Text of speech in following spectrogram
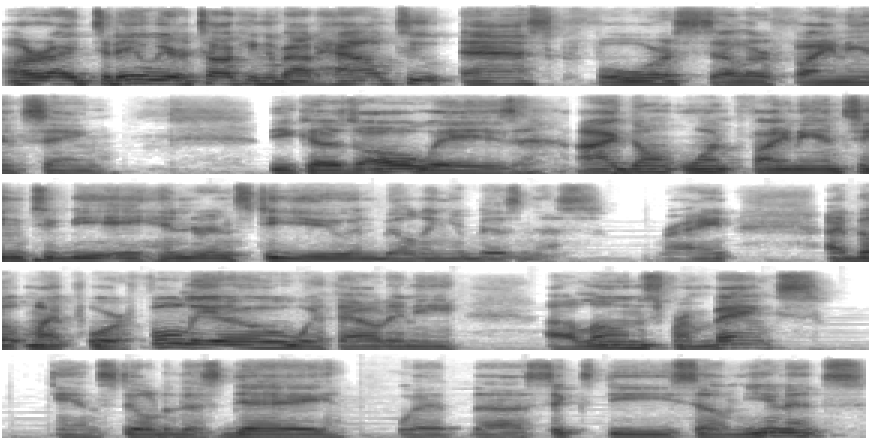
All right, today we are talking about how to ask for seller financing because always I don't want financing to be a hindrance to you in building your business, right? I built my portfolio without any uh, loans from banks, and still to this day, with uh, 60 some units,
